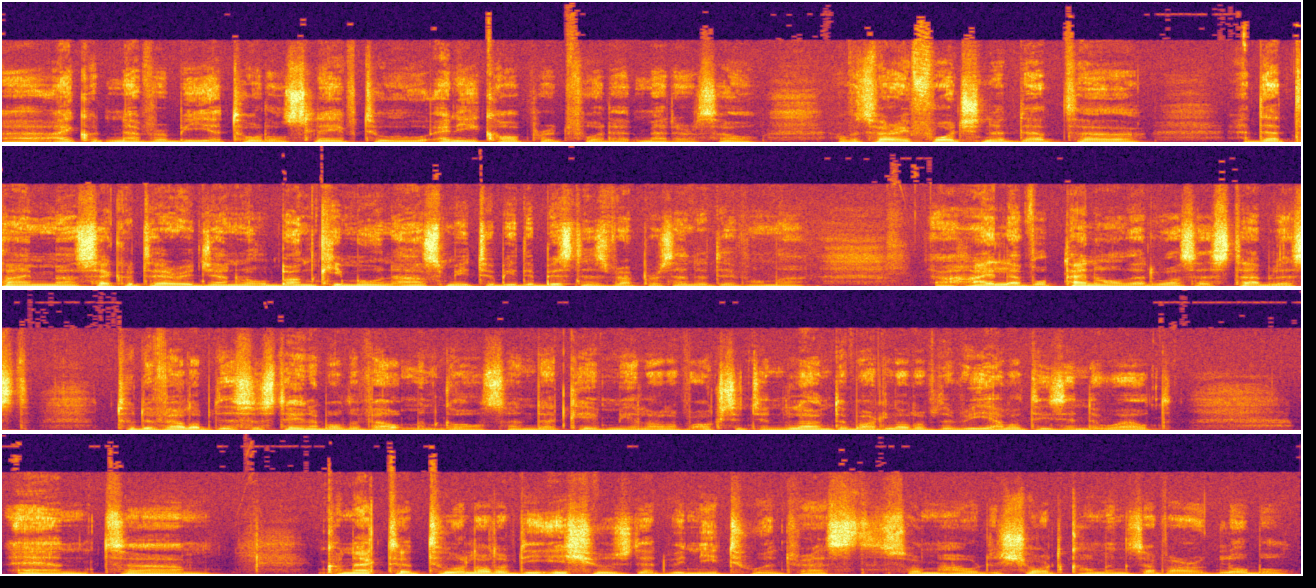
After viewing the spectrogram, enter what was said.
Uh, I could never be a total slave to any corporate for that matter. So I was very fortunate that uh, at that time, uh, Secretary General Ban Ki moon asked me to be the business representative on a, a high level panel that was established to develop the Sustainable Development Goals. And that gave me a lot of oxygen, learned about a lot of the realities in the world, and um, connected to a lot of the issues that we need to address. Somehow, the shortcomings of our global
